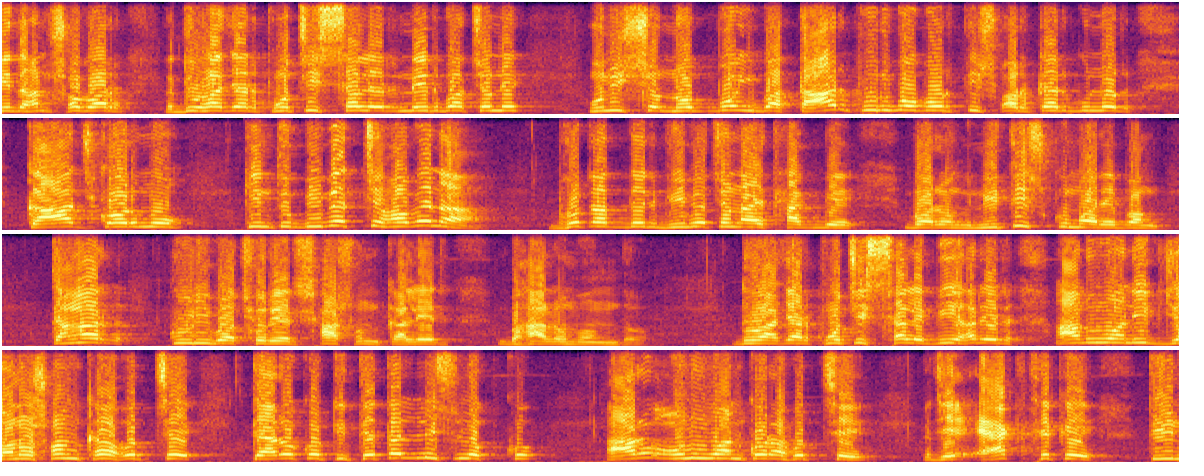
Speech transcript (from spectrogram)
বিধানসভার দু হাজার পঁচিশ সালের নির্বাচনে উনিশশো নব্বই বা তার পূর্ববর্তী সরকারগুলোর কাজকর্ম কিন্তু বিবেচ্য হবে না। ভোটারদের বিবেচনায় থাকবে বরং নীতিশ কুমার এবং তাঁর কুড়ি বছরের শাসনকালের ভালো মন্দ। দু হাজার পঁচিশ সালে বিহারের আনুমানিক জনসংখ্যা হচ্ছে তেরো কোটি তেতাল্লিশ লক্ষ। আরও অনুমান করা হচ্ছে যে এক থেকে তিন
